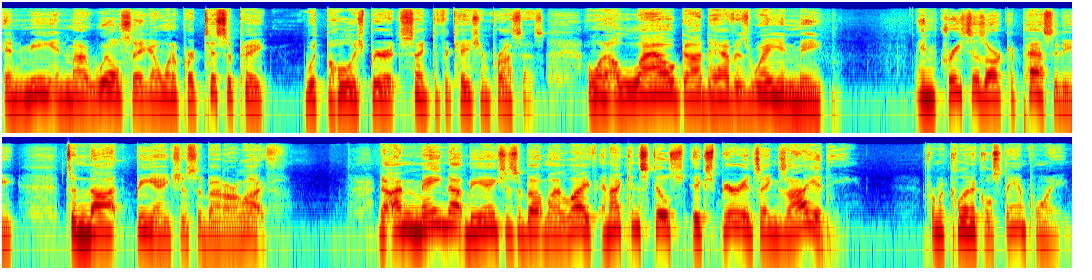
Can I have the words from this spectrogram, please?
and me in my will saying, I want to participate with the Holy Spirit's sanctification process. I want to allow God to have His way in me, increases our capacity to not be anxious about our life. Now, I may not be anxious about my life, and I can still experience anxiety from a clinical standpoint.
